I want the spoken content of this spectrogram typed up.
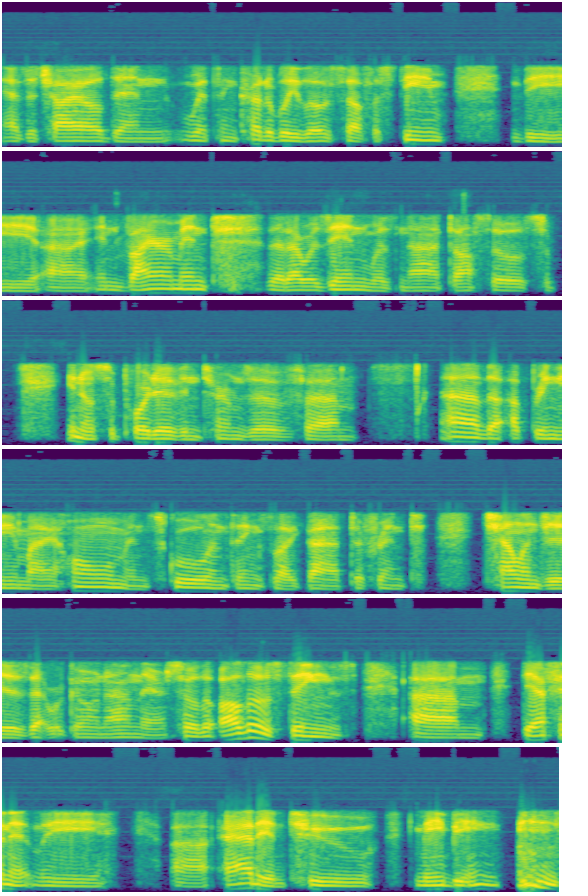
as a child and with incredibly low self esteem. The uh, environment that I was in was not also, you know, supportive in terms of um, uh, the upbringing in my home and school and things like that, different challenges that were going on there. So the, all those things um, definitely uh, added to me being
